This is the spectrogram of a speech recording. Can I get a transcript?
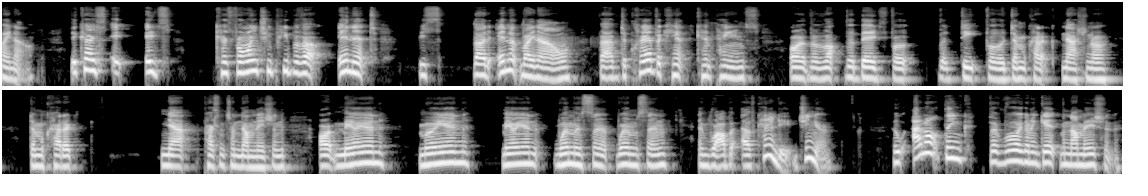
right now because it it's because for only two people that are in it that are in it right now that have declared the camp- campaigns or the the bids for the deep for the Democratic National Democratic na- presidential nomination are Marianne Marianne Marianne Williamson, Williamson and Robert F. Kennedy Jr., who I don't think they're really going to get the nomination.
